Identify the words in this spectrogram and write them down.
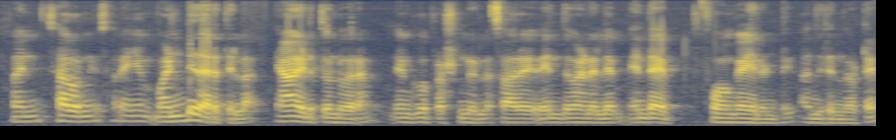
അപ്പം സാർ പറഞ്ഞു സാറേ ഞാൻ വണ്ടി തരത്തില്ല. ഞാൻ എടുത്തുകൊണ്ട് വരാം. ഞങ്ങൾക്ക് പ്രശ്നമില്ല സാറ് എന്ത് വേണേലും എന്റെ ഫോൺ കയ്യിലുണ്ട്. അതിരുന്നോട്ടെ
